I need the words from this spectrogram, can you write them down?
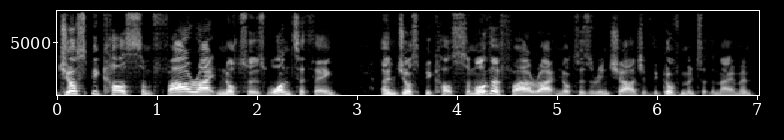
just because some far right nutters want a thing, and just because some other far right nutters are in charge of the government at the moment,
